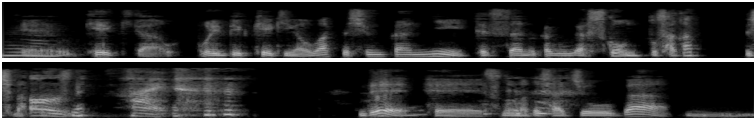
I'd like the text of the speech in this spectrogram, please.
うん、えー、ケーキが、オリンピックケーキが終わった瞬間に、鉄材の価格がスコンと下がってしまったんですね。はい。で、えー、そのまた社長が、うん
